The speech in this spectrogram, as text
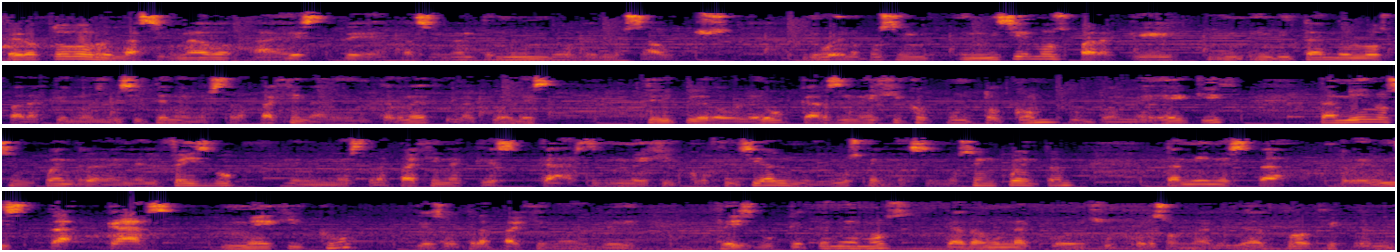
pero todo relacionado a este apasionante mundo de los autos. Y bueno, pues iniciemos para que, invitándolos para que nos visiten en nuestra página de internet, la cual es www.carsmexico.com.mx. También nos encuentran en el Facebook, en nuestra página que es Cars México Oficial, nos buscan así nos encuentran. También está revista Cars México, que es otra página de Facebook que tenemos, cada una con su personalidad propia, con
